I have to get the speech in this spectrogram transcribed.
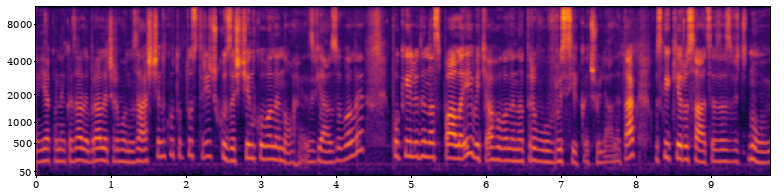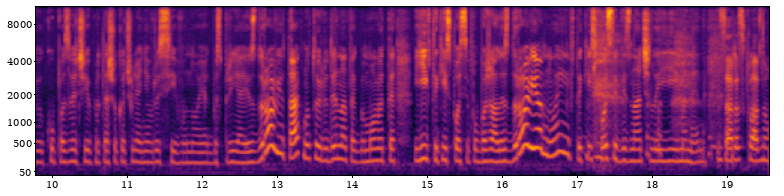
як вони казали, брали червону защінку, тобто стрічку, защінкували ноги, зв'язували, поки людина спала, і витягували на траву в росі, качуляли. Так? Оскільки роса це зазвичай ну, купа звичаїв про те, що качуляння в росі, воно якби сприяє здоров'ю, так? ну, то людина, так би мовити, їй в такий спосіб побажали здоров'я, ну і в такий спосіб відзначили її іменини. Зараз складно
